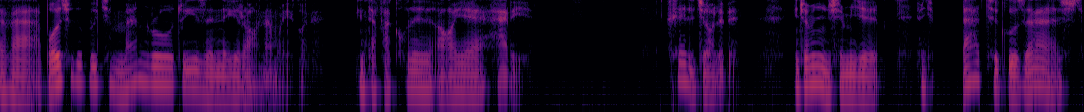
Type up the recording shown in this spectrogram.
و باعث شده بود که من رو توی زندگی راهنمایی کنه. این تفکر آقای هری. خیلی جالبه. اینجا می‌دونی چه میگه که بعد که گذشت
